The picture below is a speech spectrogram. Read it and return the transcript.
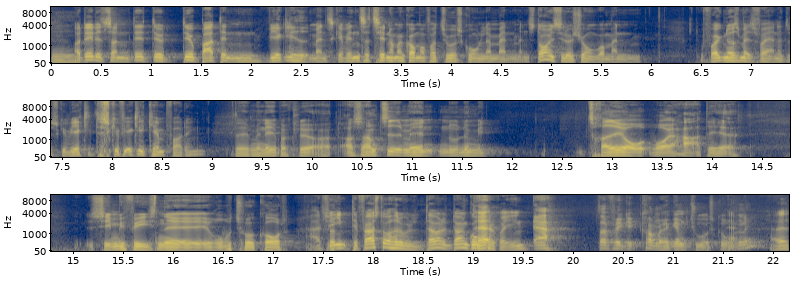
Mm. Og det er, lidt sådan, det, det, er jo, det er jo bare den virkelighed, man skal vende sig til, når man kommer fra turskolen, at man, man står i en situation, hvor man, du får ikke noget som helst for andet, du skal virkelig, du skal virkelig kæmpe for det, ikke? Det er med næb og klør. Og samtidig med, nu er det mit tredje år, hvor jeg har det her semifæsende Europaturkort. Ej, det, en, det første år havde du, der var, der var en god ja. kategori, ikke? Ja, der fik jeg, kom jeg igennem turskolen, ja. ikke? Ja,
